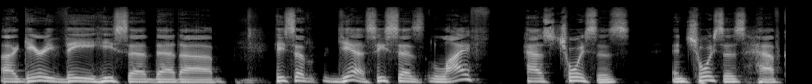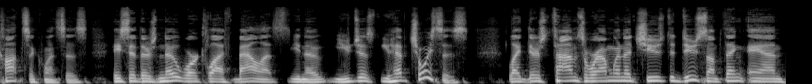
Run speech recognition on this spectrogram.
Uh, Gary Vee, he said that, uh, he said, yes, he says life has choices and choices have consequences. He said there's no work life balance. You know, you just, you have choices. Like there's times where I'm going to choose to do something and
